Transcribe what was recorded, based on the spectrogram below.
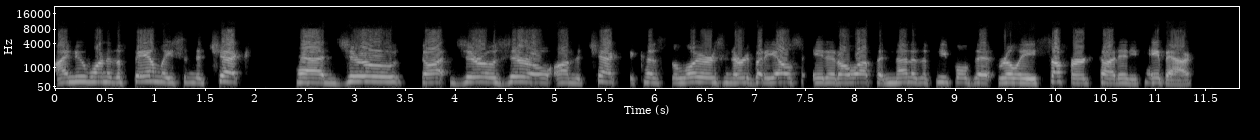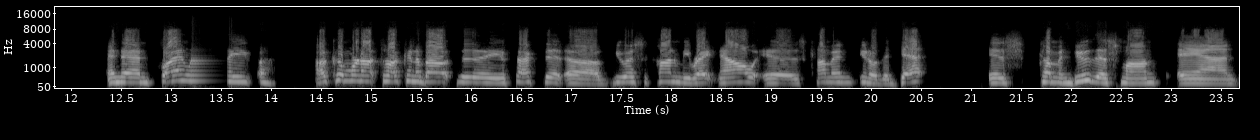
I knew one of the families in the check had zero dot zero zero on the check because the lawyers and everybody else ate it all up and none of the people that really suffered got any payback. And then finally, uh, how come we're not talking about the fact that, uh, US economy right now is coming, you know, the debt is coming due this month and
